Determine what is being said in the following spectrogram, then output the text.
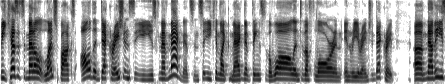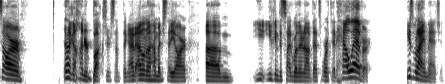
because it's a metal lunchbox, all the decorations that you use can have magnets, and so you can like magnet things to the wall and to the floor and, and rearrange and decorate. Um, now these are they're like a hundred bucks or something. I, I don't know how much they are. Um, you you can decide whether or not that's worth it. However, here's what I imagined.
